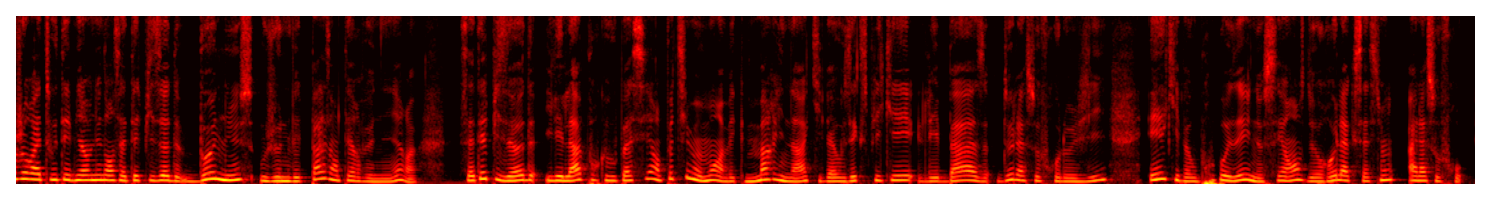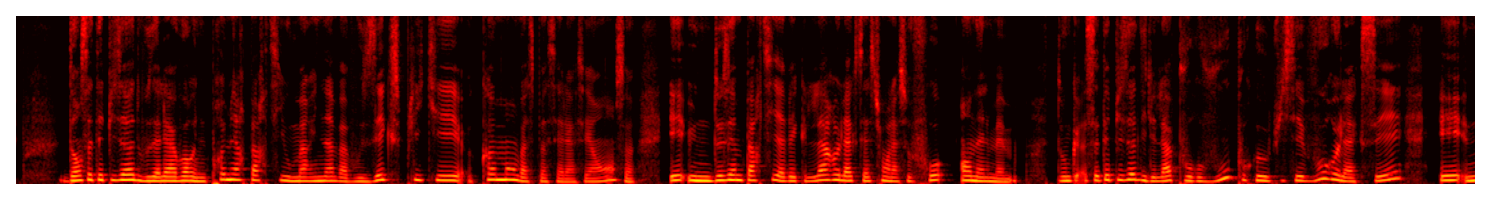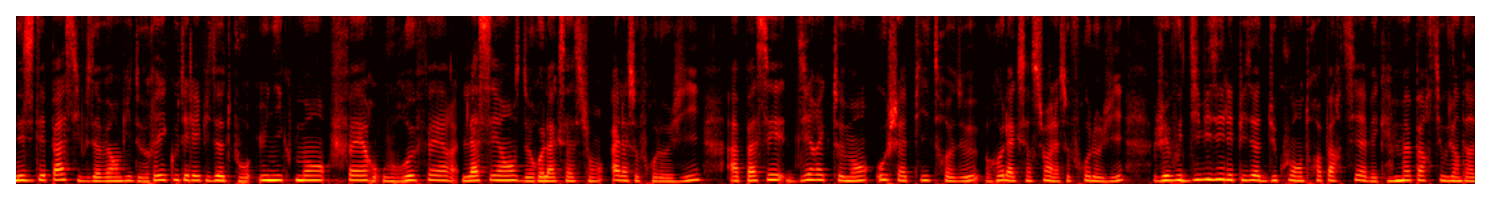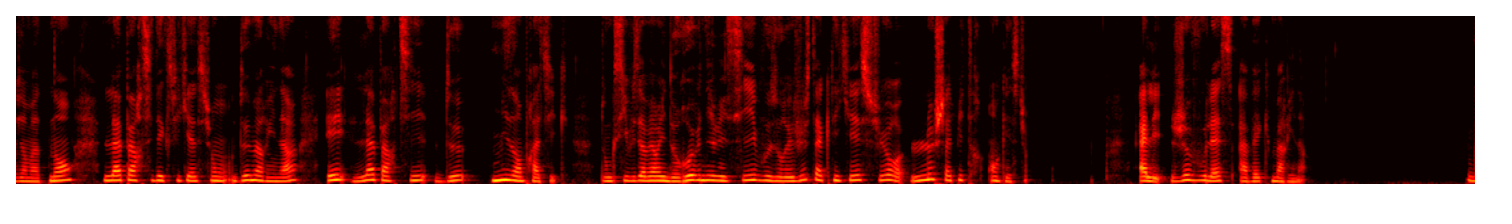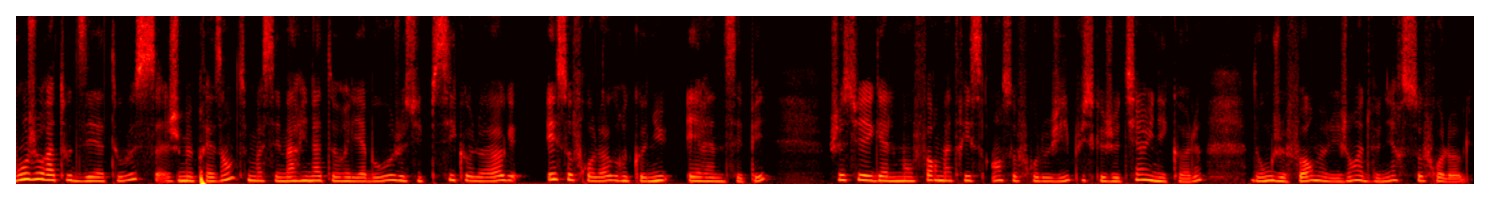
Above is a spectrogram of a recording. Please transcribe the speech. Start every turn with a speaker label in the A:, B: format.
A: Bonjour à toutes et bienvenue dans cet épisode bonus où je ne vais pas intervenir. Cet épisode, il est là pour que vous passiez un petit moment avec Marina qui va vous expliquer les bases de la sophrologie et qui va vous proposer une séance de relaxation à la sophro. Dans cet épisode, vous allez avoir une première partie où Marina va vous expliquer comment va se passer la séance et une deuxième partie avec la relaxation à la sophro en elle-même. Donc cet épisode, il est là pour vous, pour que vous puissiez vous relaxer et n'hésitez pas si vous avez envie de réécouter l'épisode pour uniquement faire ou refaire la séance de relaxation à la sophrologie, à passer directement au chapitre de relaxation à la sophrologie. Je vais vous diviser l'épisode du coup en trois parties avec ma partie où j'interviens maintenant, la d'explication de Marina et la partie de mise en pratique. Donc si vous avez envie de revenir ici, vous aurez juste à cliquer sur le chapitre en question. Allez, je vous laisse avec Marina.
B: Bonjour à toutes et à tous, je me présente, moi c'est Marina Toreliabo, je suis psychologue et sophrologue reconnue RNCP. Je suis également formatrice en sophrologie puisque je tiens une école, donc je forme les gens à devenir sophrologues.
